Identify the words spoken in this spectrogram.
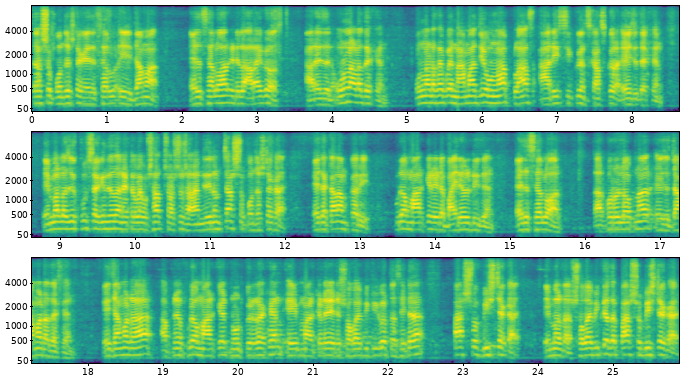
চারশো পঞ্চাশ টাকা এই যে এই জামা এই যে সালোয়ার এটা হলো আড়াই গজ আর এই যে ওলনাটা দেখেন ওলনাটা থাকবে নামাজি ওলনা প্লাস আর এই সিকোয়েন্স কাজ করা। এই যে দেখেন মালটা যদি খুচরা কিনতে যান, একটা লাগবে সাতশো, আটশো আমি দিলাম চারশো পঞ্চাশ টাকায়। যে কালামকারি, পুরো মার্কেট এটা ভাইরাল ডিজাইন এই যে সেলোয়ার, তারপর হলো আপনার এই যে জামাটা দেখেন। এই জামাটা আপনার পুরো মার্কেট নোট করে রাখেন, এই মার্কেটে এটা সবাই বিক্রি করতেছে, এটা পাঁচশো বিশ টাকায়। এই মালটা, সবাই বিক্রি করতে পাঁচশো বিশ টাকায়।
